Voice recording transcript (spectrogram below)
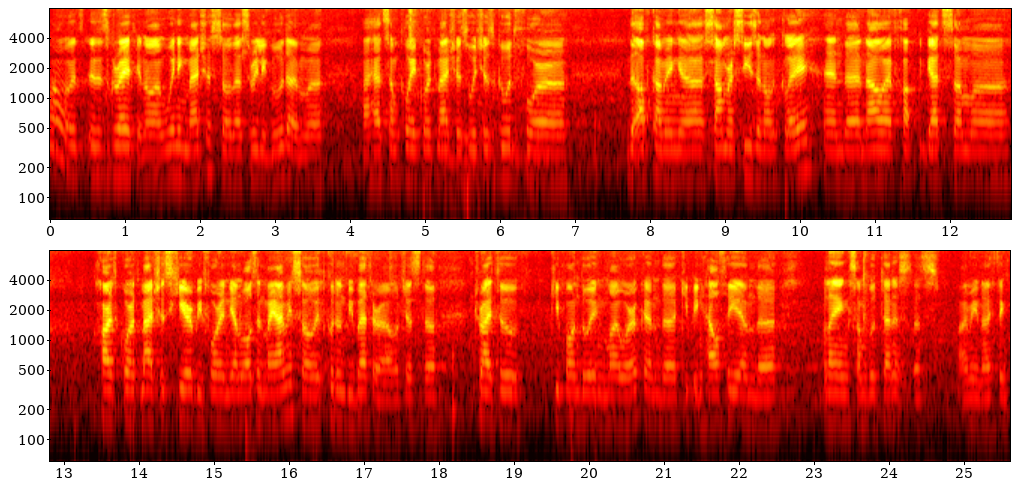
Oh, it's, it's great. You know, I'm winning matches, so that's really good. I'm uh, I had some clay court matches, which is good for uh, the upcoming uh, summer season on clay, and uh, now I've got some uh, hard court matches here before Indian Wells in Miami, so it couldn't be better. I'll just uh, try to keep on doing my work and uh, keeping healthy and playing some good tennis. That's, I mean, I think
